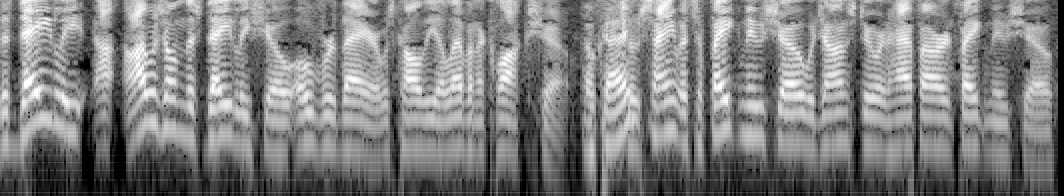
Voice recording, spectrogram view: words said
The Daily, I, I was on this Daily show over there. It was called the 11 o'clock show. Okay. So same, it's a fake news show with Jon Stewart, half hour and fake news show.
